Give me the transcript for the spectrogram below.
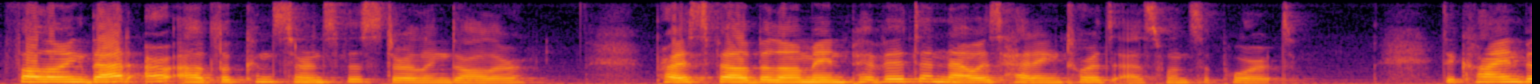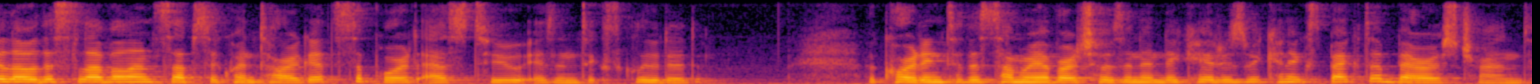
Following that, our outlook concerns the sterling dollar. Price fell below main pivot and now is heading towards S1 support. Decline below this level and subsequent targets support S2 isn't excluded. According to the summary of our chosen indicators, we can expect a bearish trend.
